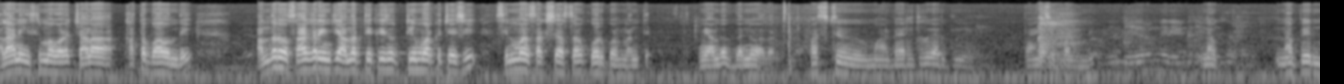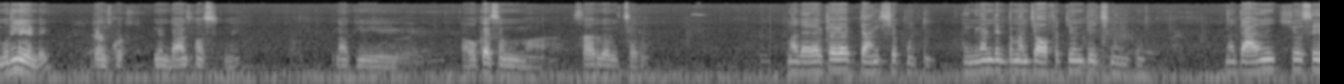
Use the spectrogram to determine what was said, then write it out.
అలానే ఈ సినిమా కూడా చాలా కథ బాగుంది. అందరూ సహకరించి అందరు టెక్నీషియన్ టీం వర్క్ చేసి సినిమాని సక్సెస్ చేస్తామని కోరుకుంటున్నాను. అంతే. మీ అందరికి ధన్యవాదాలు. ఫస్ట్ మా డైరెక్టర్ గారికి థ్యాంక్స్ చెప్పాలండి. నా నా పేరు మురళి అండి. నేను- నేను డాన్స్ మాస్టర్ని. నాకు ఈ అవకాశం మా సార్ గారు ఇచ్చారు. మా డైరెక్టర్ గారికి థ్యాంక్స్ చెప్పుకుంటున్నాను ఎందుకంటే ఇంత మంచి ఆపర్చునిటీ ఇచ్చినందుకు. నా టాలెంట్ చూసి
